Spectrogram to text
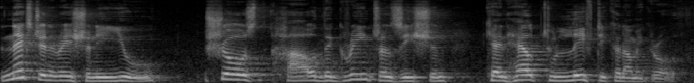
The Next Generation EU shows how the green transition can help to lift economic growth.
